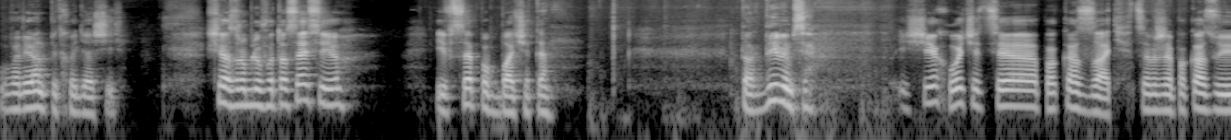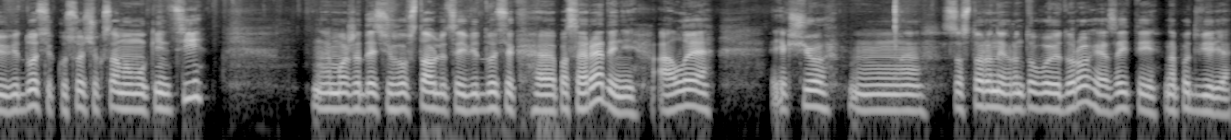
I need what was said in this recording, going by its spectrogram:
варіант підходящий. Зараз зроблю фотосесію і все побачите. Так, дивимося. І ще хочеться показати. Це вже показую відосик, кусочок в самому кінці. Е, Може, десь його вставлю цей відосик е, посередині, але якщо зі сторони ґрунтової дороги зайти на подвір'я,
